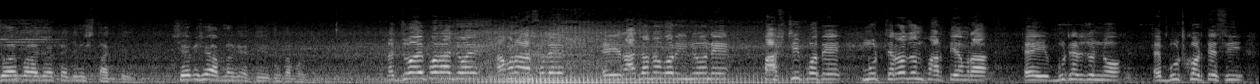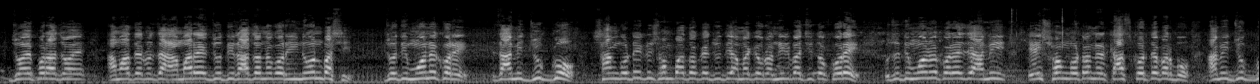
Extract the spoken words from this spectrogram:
জয় পরাজয় একটা জিনিস থাকবেই। সে বিষয়ে আপনাকে একটি কথা বলবেন। জয় পরাজয় আমরা আসলে এই রাজানগর ইউনিয়নে পাঁচটি পদে মোট তেরো জন প্রার্থী আমরা এই বুথের জন্য বুট করতেছি। জয় পরাজয়, আমাদের মধ্যে আমারে যদি রাজানগর ইউনিয়নবাসী যদি মনে করে যে আমি যোগ্য সাংগঠনিক সম্পাদকে যদি আমাকে ওরা নির্বাচিত করে যদি মনে করে যে আমি এই সংগঠনের কাজ করতে পারব, আমি যোগ্য,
